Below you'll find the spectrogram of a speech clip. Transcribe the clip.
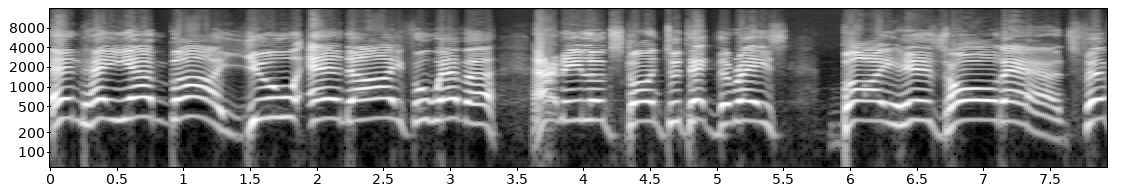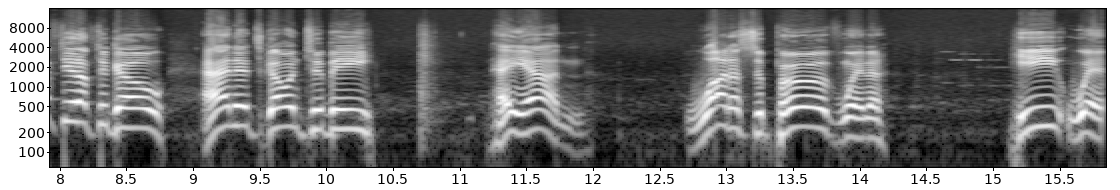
and Hayan by you and I forever. And he looks going to take the race by his whole hands. 50 left to go. And it's going to be Hayan. What a superb winner. He wins.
